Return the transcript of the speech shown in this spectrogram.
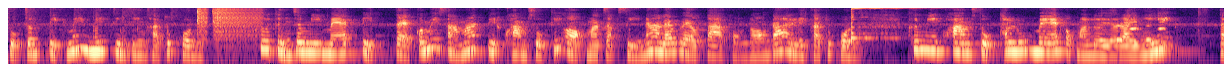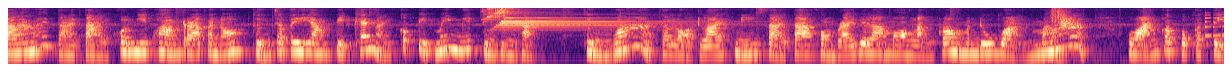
สุขจนปิดไม่มิดจริง ๆ ค่ะทุกคน คือถึงจะมีแมสปิด แต่ก็ไม่สามารถปิดความสุขที่ออกมาจากสีหน้าและแววตาของน้องได้เลยค่ะทุกคน คือมีความสุขทะลุแมสออกมาเลยอะไรนี้ตายตายตายคนมีความรักอะเนาะถึงจะพยายามปิดแค่ไหนก็ปิดไม่มิดจริง ๆ ค่ะ ถึงว่าตลอดไลฟ์นี้สายตาของไบรท์เวลามองหลังกล้องมันดูหวานมาก หวานกว่าปกติ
